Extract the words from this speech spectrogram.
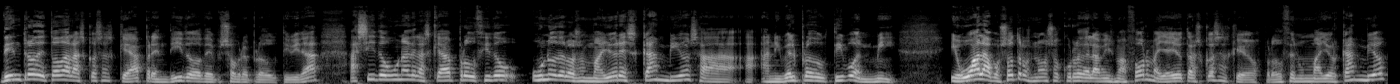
dentro de todas las cosas que he aprendido de, sobre productividad, ha sido una de las que ha producido uno de los mayores cambios a nivel productivo en mí. Igual a vosotros no os ocurre de la misma forma y hay otras cosas que os producen un mayor cambio,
